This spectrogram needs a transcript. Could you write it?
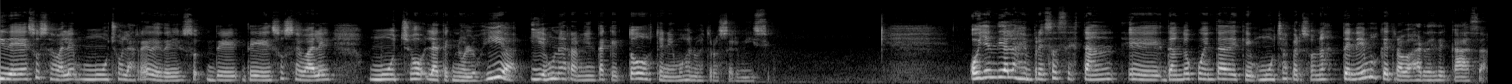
Y de eso se valen mucho las redes, de eso, de, eso se vale mucho la tecnología y es una herramienta que todos tenemos en nuestro servicio. Hoy en día las empresas se están eh, dando cuenta de que muchas personas tenemos que trabajar desde casa,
